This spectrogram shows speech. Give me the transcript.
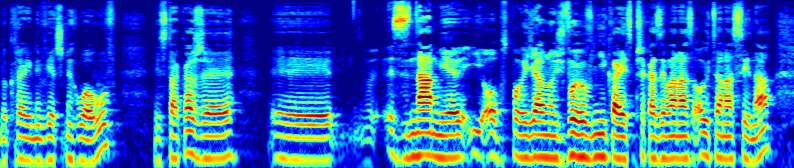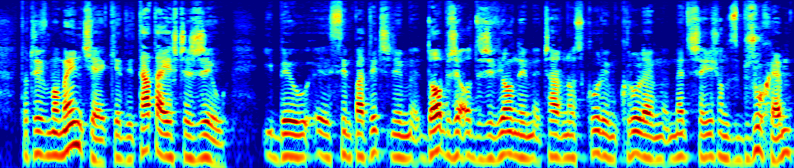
do krainy wiecznych łowów, jest taka, że znamie i odpowiedzialność wojownika jest przekazywana z ojca na syna, to czy w momencie, kiedy tata jeszcze żył i był y, sympatycznym, dobrze odżywionym, czarnoskórym królem 1,60 m z brzuchem,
